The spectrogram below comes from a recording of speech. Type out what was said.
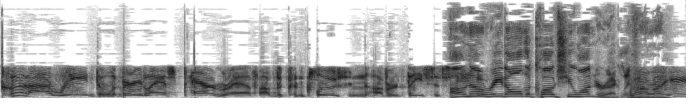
Could I read the very last paragraph of the conclusion of her thesis? Oh, no, read all the quotes you want directly well, from her. Right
